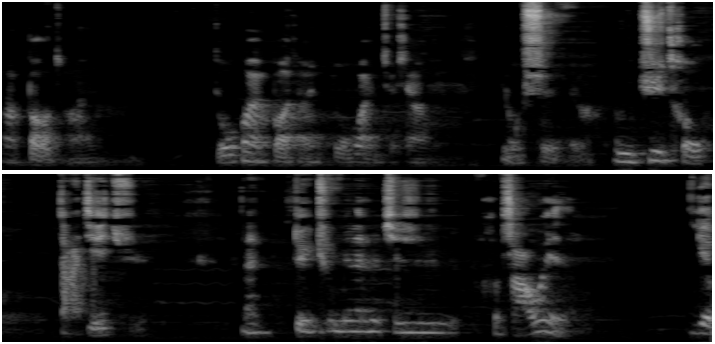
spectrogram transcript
啊抱团夺冠、抱团夺冠，就像。勇士对吧？五巨头大结局，那对球迷来说其实很乏味的，也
